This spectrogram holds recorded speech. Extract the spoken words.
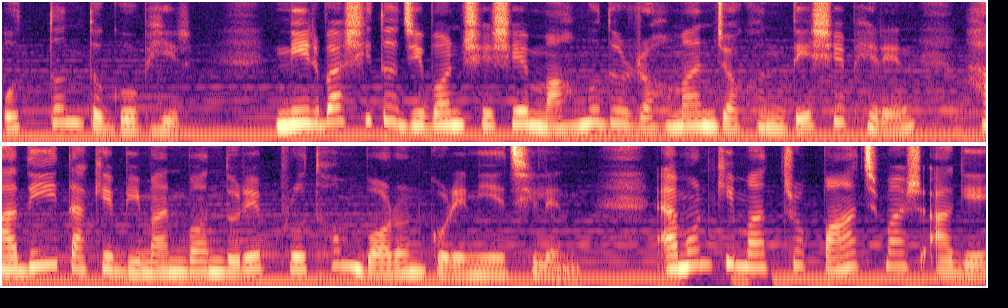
অত্যন্ত গভীর। নির্বাসিত জীবন শেষে মাহমুদুর রহমান যখন দেশে ফেরেন হাদিই তাকে বিমানবন্দরে প্রথম বরণ করে নিয়েছিলেন। এমনকি মাত্র পাঁচ মাস আগে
